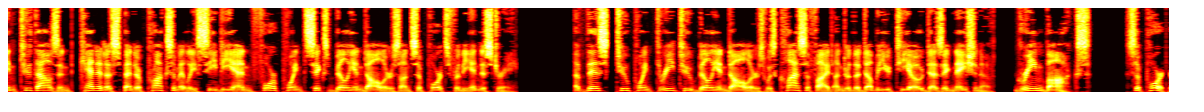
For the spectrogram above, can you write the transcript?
In 2000, Canada spent approximately CDN $4.6 billion on supports for the industry. Of this, $2.32 billion was classified under the WTO designation of «green box» support,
